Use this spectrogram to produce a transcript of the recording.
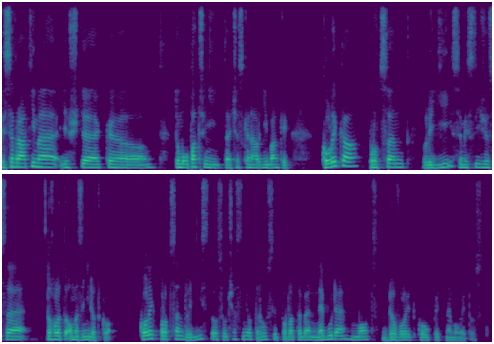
Když se vrátíme ještě k tomu opatření té České národní banky, kolika procent lidí si myslí, že se tohleto omezení dotklo? kolik procent lidí z toho současného trhu si podle tebe nebude moct dovolit koupit nemovitost?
